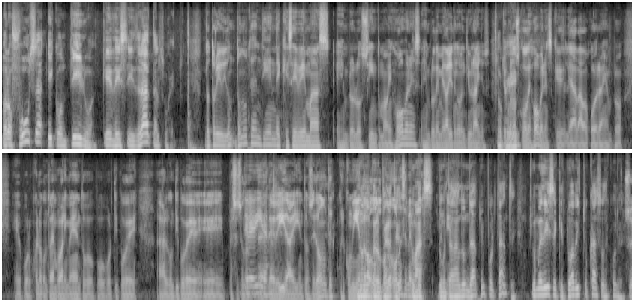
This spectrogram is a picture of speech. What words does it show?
profusa y continua, que deshidrata al sujeto. Doctor, ¿y dónde usted entiende que se ve más, ejemplo, los síntomas? ¿En jóvenes? Ejemplo, de mi edad, yo tengo 21 años. Yo conozco de jóvenes que le ha dado cólera, ejemplo, eh, por que lo contraen por alimento, por, por tipo de, algún tipo de eh, proceso De bebida. de bebida. Y entonces, ¿dónde usted recomienda? No, no, pero ¿Dónde, espérate, dónde se ve tú me- más? tú me estás dando un dato importante. Tú me dices que tú has visto casos de cólera. Sí,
